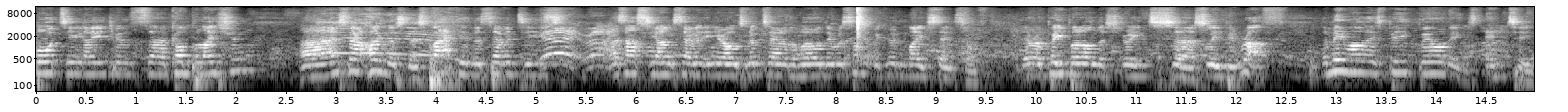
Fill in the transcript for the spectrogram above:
Bored Teenagers uh, compilation. Uh, and it's about homelessness. Back in the 70s, as us young 17 year olds looked out of the world, there was something we couldn't make sense of. There are people on the streets uh, sleeping rough, and meanwhile there's big buildings empty.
